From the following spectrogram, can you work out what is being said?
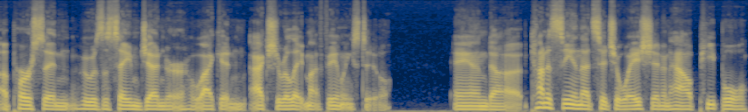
a person who is the same gender who I can actually relate my feelings to. And uh, kind of seeing that situation and how people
